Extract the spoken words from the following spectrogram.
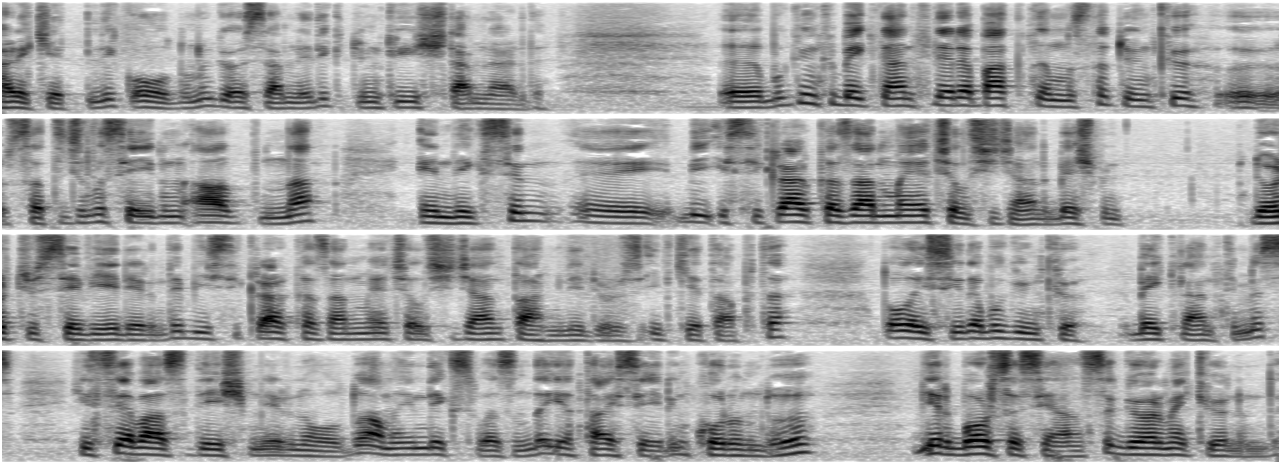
hareketlilik olduğunu gözlemledik dünkü işlemlerde. Ee, bugünkü beklentilere baktığımızda dünkü e, satıcılı seyrin ardından endeksin e, bir istikrar kazanmaya çalışacağını 5400 seviyelerinde bir istikrar kazanmaya çalışacağını tahmin ediyoruz ilk etapta. Dolayısıyla bugünkü beklentimiz hisse bazı değişimlerin olduğu ama endeks bazında yatay seyrin korunduğu bir borsa seansı görmek yönünde.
